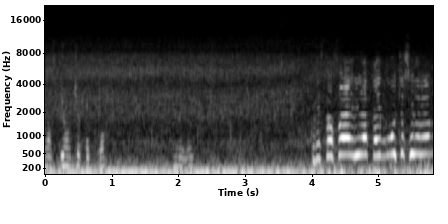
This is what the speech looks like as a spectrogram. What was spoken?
Más que mucho popó. Christopher, mira, acá hay muchos, ¿sí le ven?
